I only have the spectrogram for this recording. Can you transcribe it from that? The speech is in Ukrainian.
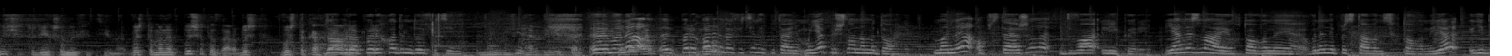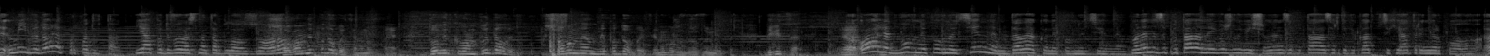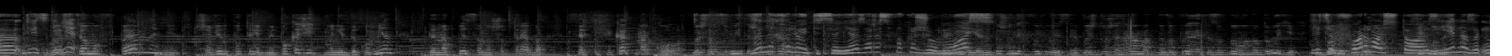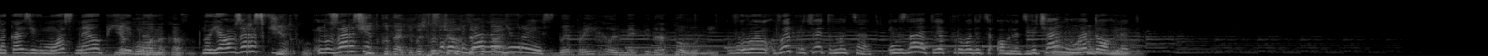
виключіть тоді, якщо не офіційно. Ви ж то мене пишете зараз, ви ж ви ж така грамотна. Добре, переходимо до офіційних питань. Ні, дивіться. Е, Ну, Мене давай- е, переходимо ну. до офіційних питань. Я прийшла на медогляд. Мене обстежили два лікарі. Я не знаю, хто вони. Вони не представились, хто вони. Я єди- мій медогляд проходив так. Я подивилась на табло зору. Що вам не подобається, не можу поняти? Довідку вам видали? Що вам не, не подобається? Я не можу зрозуміти. Дивіться. Е, Е, Огляд був неповноцінним, далеко неповноцінним. Мене не запитали найважливіше. Мене не запитали сертифікат психіатра і нарколога. Е, дивіться, ви тоді в цьому впевнені, що він потрібний? Покажіть мені документ, де написано, що треба сертифікат нарколога. Ви ж розумієте, ви що не це- хвилюйтеся. Я зараз покажу. Та ні, я не те, що не хвилююся. Ви ж дуже грамотно, ви пригаєте з одного на другий. Дивіться, Довідку форма до- 100, Секундочку. згідно з наказів МОЗ, необхідна. Якого наказу? Ну я вам зараз Чітко. Ну зараз я Чітко дайте, ви ж вивчали Слухайте, я не юрист. Ви приїхали не підготовлені. Ви, ви працюєте в медцентрі і не знаєте, як проводиться огляд. Звичайний Я нова медогляд. людина.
